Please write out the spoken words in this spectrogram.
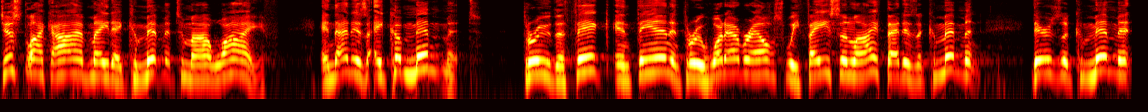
just like I have made a commitment to my wife, and that is a commitment through the thick and thin and through whatever else we face in life, that is a commitment there's a commitment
